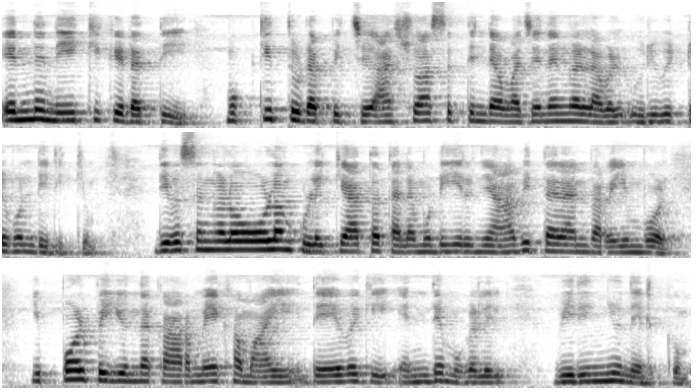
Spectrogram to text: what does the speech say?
എന്നെ നീക്കിക്കിടത്തി മുക്കിത്തുടപ്പിച്ച് ആശ്വാസത്തിന്റെ വചനങ്ങൾ അവൾ ഉരുവിട്ടുകൊണ്ടിരിക്കും. ദിവസങ്ങളോളം കുളിക്കാത്ത തലമുടിയിൽ ഞാവിത്തരാൻ പറയുമ്പോൾ ഇപ്പോൾ പെയ്യുന്ന കാർമേഘമായി ദേവകി എന്റെ മുകളിൽ വിരിഞ്ഞു നിൽക്കും.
